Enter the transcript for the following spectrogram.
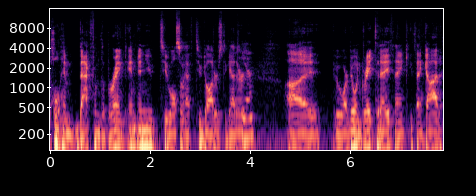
pull him back from the brink. And, and you two also have two daughters together. Yeah. Uh, who are doing great today. Thank you, thank God.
